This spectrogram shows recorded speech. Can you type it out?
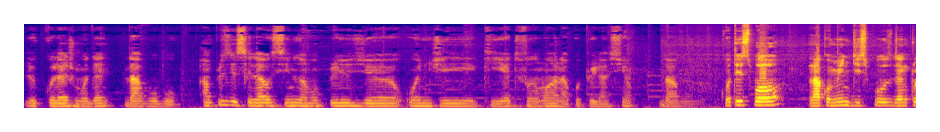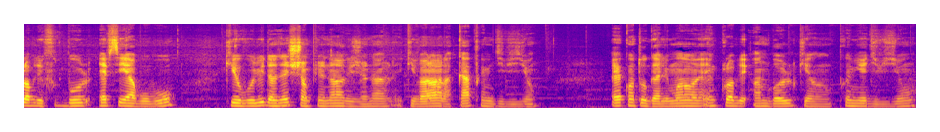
le collège moderne d'Abobo. En plus de cela aussi, nous avons plusieurs ONG qui aident vraiment la population d'Abobo. Côté sport, la commune dispose d'un club de football FC Abobo qui évolue dans un championnat régional équivalent à la 4 division. Elle compte également un club de handball qui est en première division,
